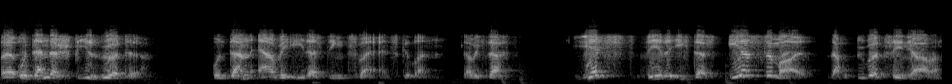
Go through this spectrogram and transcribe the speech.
Äh, und dann das Spiel hörte und dann RWE das Ding 2-1 gewann. Da habe ich gedacht, jetzt wäre ich das erste Mal nach über zehn Jahren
